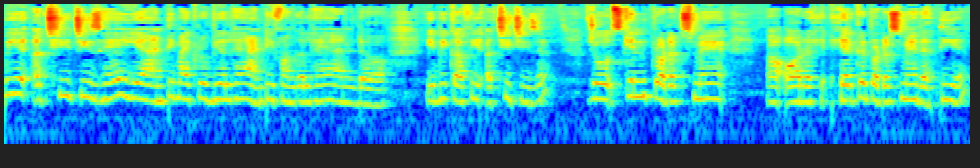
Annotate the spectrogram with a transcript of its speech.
भी अच्छी चीज़ है ये एंटी माइक्रोबियल है एंटी फंगल है एंड uh, ये भी काफ़ी अच्छी चीज़ है जो स्किन प्रोडक्ट्स में uh, और हेयर केयर प्रोडक्ट्स में रहती है।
